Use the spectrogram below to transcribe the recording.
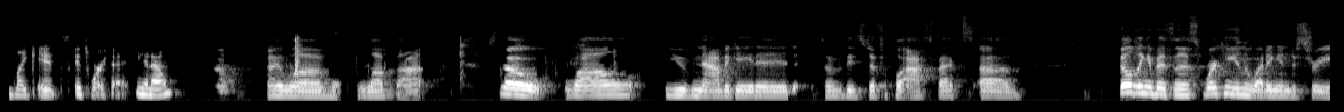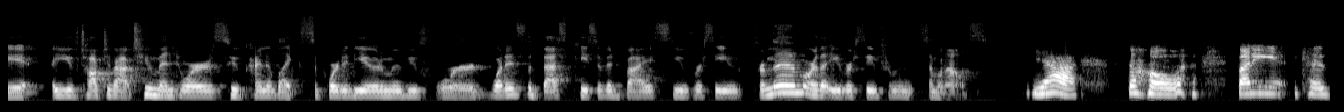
like it's it's worth it you know? I love love that. So while you've navigated some of these difficult aspects of building a business, working in the wedding industry, you've talked about two mentors who kind of like supported you to move you forward. What is the best piece of advice you've received from them or that you've received from someone else? Yeah. So funny because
